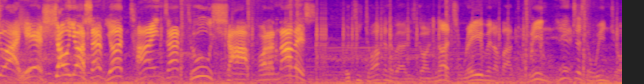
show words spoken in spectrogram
you are here. Show yourself. Your tines are too sharp for a novice. What's he talking about? He's gone nuts, raving about the wind. It ain't just the wind, Joey.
